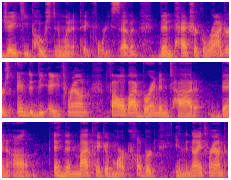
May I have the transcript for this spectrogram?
JT Poston went at pick 47. Then Patrick Rodgers ended the eighth round, followed by Brendon Todd, Ben, and then my pick of Mark Hubbard in the ninth round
